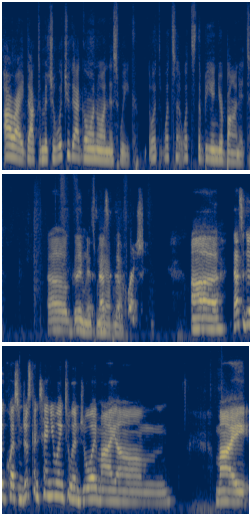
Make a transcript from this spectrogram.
All right, Dr. Mitchell, what you got going on this week? What, what's what's the bee in your bonnet? Oh goodness, that's a good left. question. Uh, that's a good question. Just continuing to enjoy my um my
